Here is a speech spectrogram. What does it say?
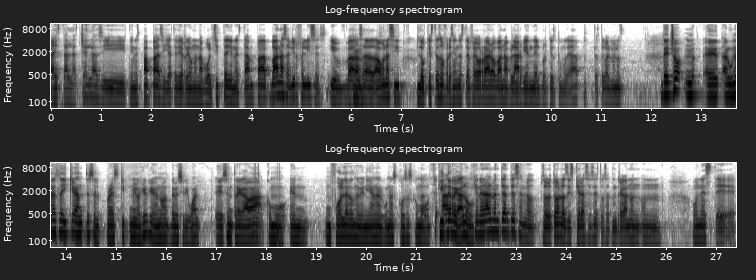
ahí están las chelas y tienes papas y ya te dieron una bolsita y una estampa, van a salir felices. Y va, Claro. o sea, aún así lo que estés ofreciendo esté feo raro, van a hablar bien de él porque es como de, ah, pues este güey al menos De hecho, eh, alguna vez leí que antes el press kit, me imagino que ya no debe ser igual, eh, se entregaba como en un folder donde venían algunas cosas como Ah, kit de ah, regalo. Generalmente antes, en lo, sobre todo en las disqueras, es esto. O sea, te entregan un, un, un, este,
